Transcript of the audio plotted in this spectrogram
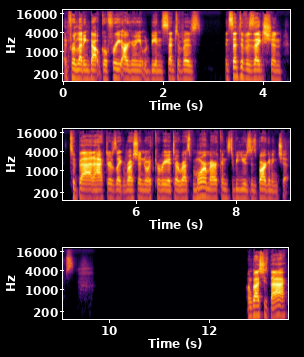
and for letting Bout go free, arguing it would be incentiviz- incentivization to bad actors like Russia and North Korea to arrest more Americans to be used as bargaining chips. I'm glad she's back.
